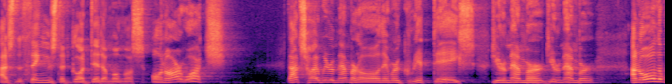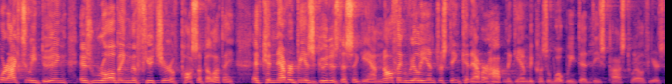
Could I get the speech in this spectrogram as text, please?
as the things that God did among us on our watch. That's how we remember. Oh, they were great days. Do you remember? Do you remember? And all that we're actually doing is robbing the future of possibility. It can never be as good as this again. Nothing really interesting can ever happen again because of what we did these past 12 years.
